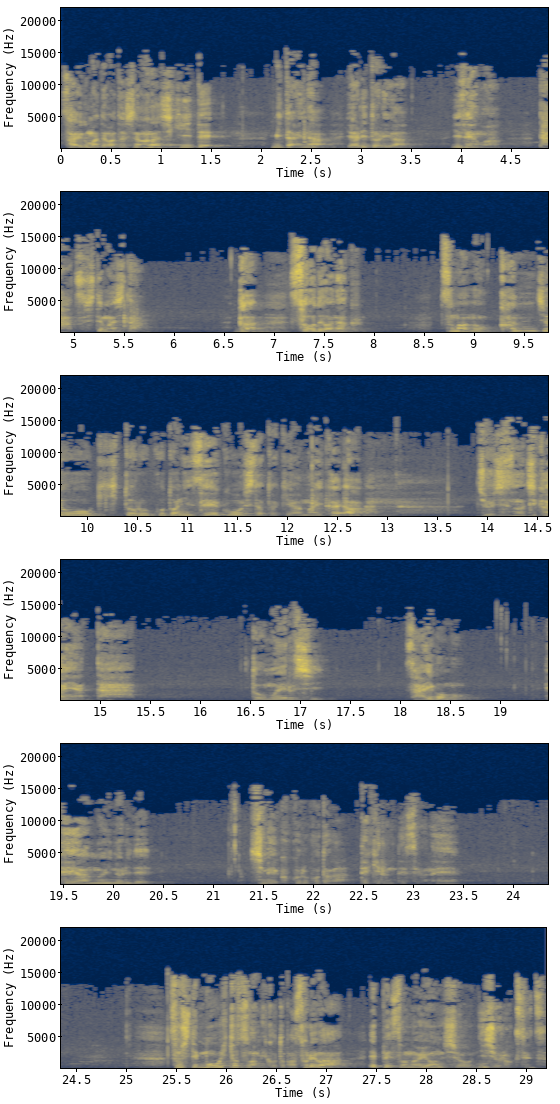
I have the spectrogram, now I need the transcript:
最後まで私の話聞いてみたいなやり取りが以前は多発してました。がそうではなく妻の感情を聞き取ることに成功した時は毎回あ充実の時間やったと思えるし最後も平安の祈りで締めくくることができるんですよね。そしてもう一つの御言葉それはエペソの4章26節。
